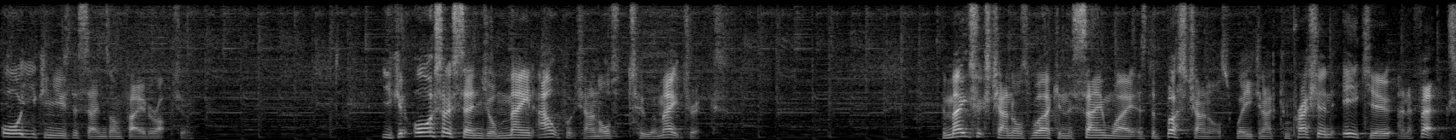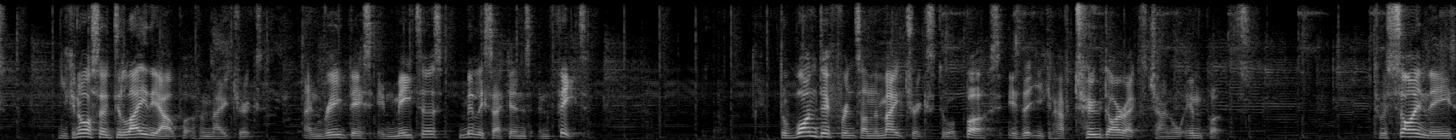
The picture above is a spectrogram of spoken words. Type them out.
or you can use the sends on fader option. You can also send your main output channels to a matrix. The matrix channels work in the same way as the bus channels, where you can add compression, EQ and effects. You can also delay the output of a matrix and read this in meters, milliseconds and feet. The one difference on the matrix to a bus is that you can have two direct channel inputs. To assign these,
